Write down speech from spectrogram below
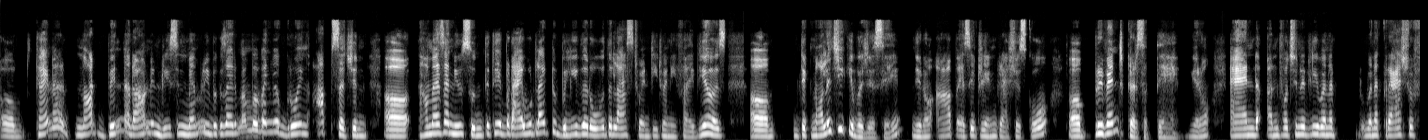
kind of not been around in recent memory because I remember when we were growing up Sachin हम ऐसा न्यूज़ सुनते थे but I would like to believe that over the last 20 25 years technology की वजह से यू नो आप ऐसे ट्रेन क्रैशेस को प्रिवेंट कर सकते हैं you know and unfortunately when when a crash of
